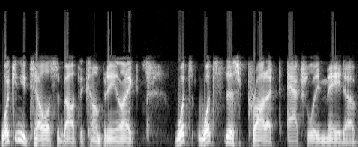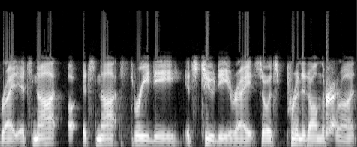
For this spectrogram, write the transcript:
What can you tell us about the company? Like, what's what's this product actually made of? Right? It's not uh, it's not 3D. It's 2D. Right? So it's printed on the Correct. front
